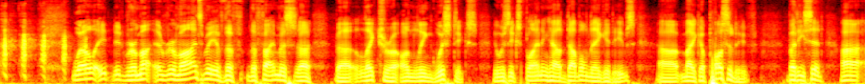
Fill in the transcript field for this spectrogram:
well, it, it, remi- it, reminds me of the the famous uh, uh, lecturer on linguistics who was explaining how double negatives uh, make a positive. But he said uh,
